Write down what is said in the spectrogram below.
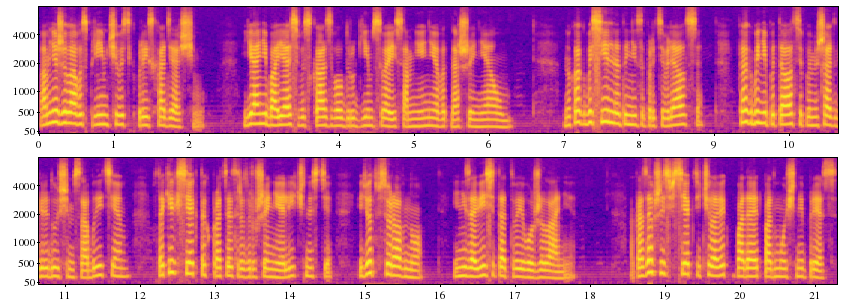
Во мне жила восприимчивость к происходящему. Я, не боясь, высказывал другим свои сомнения в отношении Аум. Но как бы сильно ты не сопротивлялся, как бы ни пытался помешать грядущим событиям, в таких сектах процесс разрушения личности идет все равно и не зависит от твоего желания. Оказавшись в секте, человек попадает под мощный пресс.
